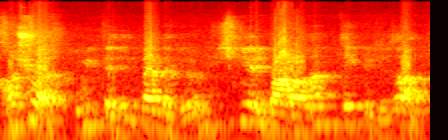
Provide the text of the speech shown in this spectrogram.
Ama şu var, Ümit de dedi, ben de diyorum, hiçbir davadan tek bir ceza almadım.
